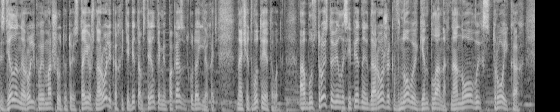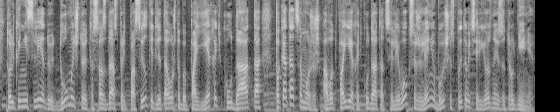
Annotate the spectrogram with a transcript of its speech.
сделаны роликовые маршруты. То есть встаешь на роликах, и тебе там стрелками показывают, куда ехать. Значит, вот это вот. Обустройство велосипедных дорожек в новых генпланах, на новых стройках. Только не следует думать, что это создаст предпосылки для того, чтобы поехать куда-то. Покататься можешь, а вот поехать куда-то целево, к сожалению, будешь испытывать серьезные затруднения.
